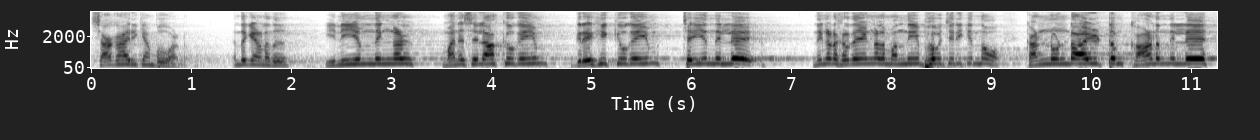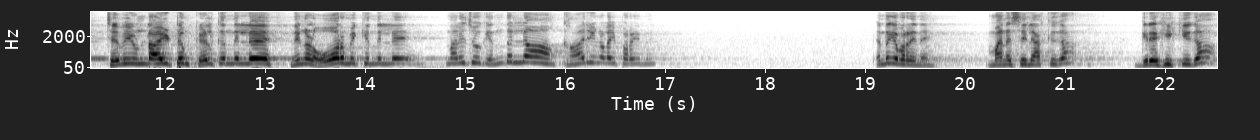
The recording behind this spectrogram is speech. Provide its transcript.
ശകാരിക്കാൻ പോവാണ്. എന്തൊക്കെയാണത്? ഇനിയും നിങ്ങൾ മനസ്സിലാക്കുകയും ഗ്രഹിക്കുകയും ചെയ്യുന്നില്ലേ? നിങ്ങളുടെ ഹൃദയങ്ങൾ മന്ദീഭവിച്ചിരിക്കുന്നു. കണ്ണുണ്ടായിട്ടും കാണുന്നില്ലേ? ചെവിയുണ്ടായിട്ടും കേൾക്കുന്നില്ലേ? നിങ്ങൾ ഓർമ്മിക്കുന്നില്ലേ? എന്നാലോചിച്ച് എന്തെല്ലാം കാര്യങ്ങളായി പറയുന്നത് എന്തൊക്കെ പറയുന്നേ? മനസ്സിലാക്കുക ഗ്രഹിക്കുക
